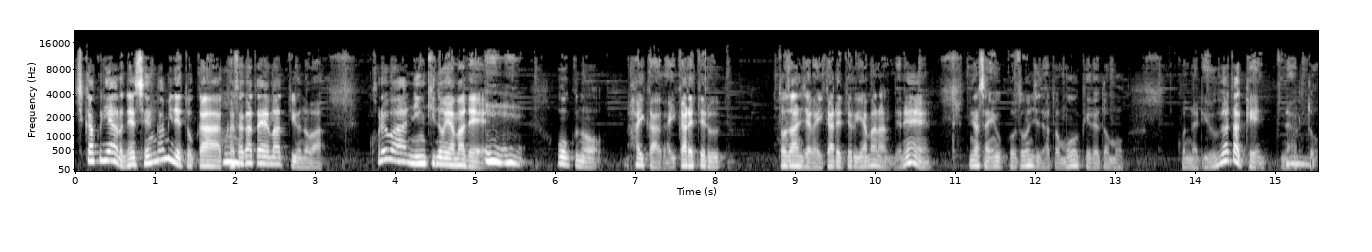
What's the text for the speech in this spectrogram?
近くにあるね千ヶ峰とかい。笠形山っていうのは、これは人気の山で、えええ多くのハイカーが行かれてる登山者が行かれてる山なんでね皆さんよくご存知だと思うけれどもこんな龍ヶ岳ってなると、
